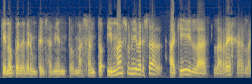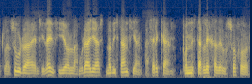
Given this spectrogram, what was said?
que no puede haber un pensamiento más santo y más universal. Aquí las, rejas, la clausura, el silencio, las murallas no distancian, acercan, pueden estar lejos de los ojos,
